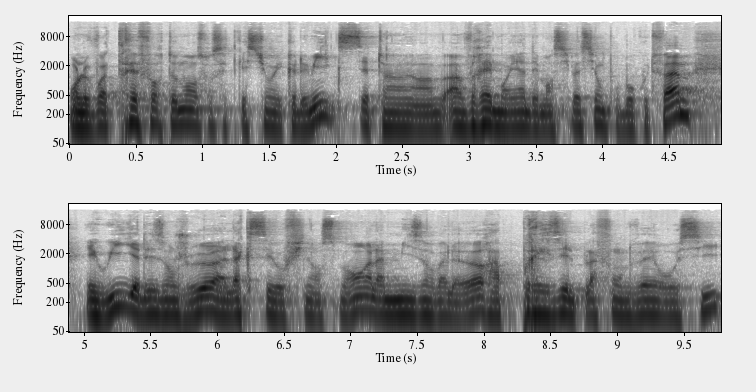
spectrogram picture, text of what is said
on le voit très fortement sur cette question économique. C'est un, un, vrai moyen d'émancipation pour beaucoup de femmes. Et oui, il y a des enjeux à l'accès au financement, à la mise en valeur, à briser le plafond de verre aussi.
